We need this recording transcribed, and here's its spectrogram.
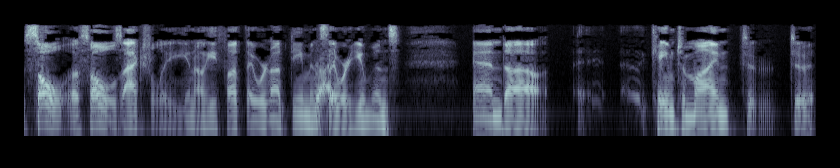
soul, uh, souls actually. You know, he thought they were not demons, right. they were humans, and uh, came to mind to to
